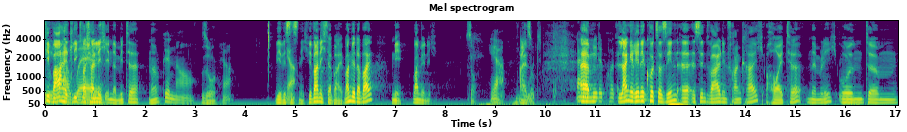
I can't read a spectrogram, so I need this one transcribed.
die ja, Wahrheit liegt well. wahrscheinlich in der Mitte. Ne? Genau, So, ja. wir wissen Ja. es nicht. Wir waren nicht dabei. Waren wir dabei? Nee, waren wir nicht. So. Ja, Also. gut. Lange Ähm, Rede, kurzer lange Sinn. Rede, kurzer Sinn. Äh, es sind Wahlen in Frankreich, heute nämlich. Und ähm,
